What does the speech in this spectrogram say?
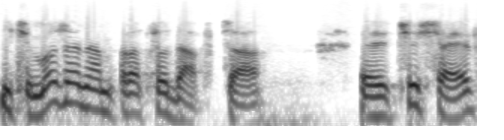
i czy może nam pracodawca czy szef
